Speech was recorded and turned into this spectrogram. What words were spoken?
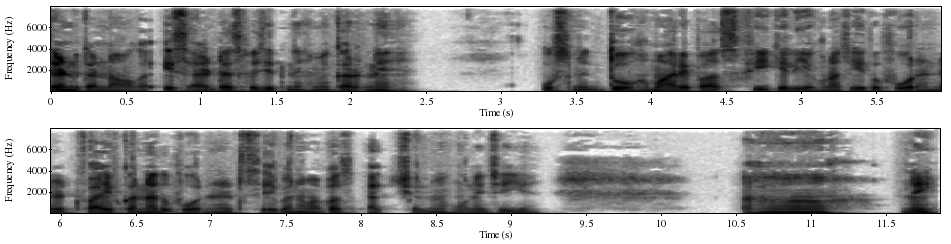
सेंड करना होगा। इस एड्रेस पे जितने हमें करने हैं उसमें दो हमारे पास फ़ी के लिए होना चाहिए। तो फोर हंड्रेड फाइव करना है तो फोर हंड्रेड सेवन हमारे पास एक्चुअल में होने चाहिए। आ, नहीं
